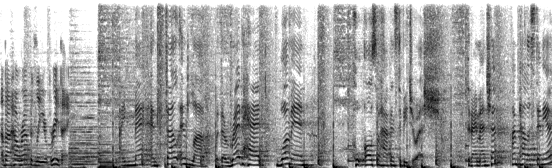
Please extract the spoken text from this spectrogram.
about how rapidly you're breathing. I met and fell in love with a redhead woman who also happens to be Jewish. Did I mention I'm Palestinian?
